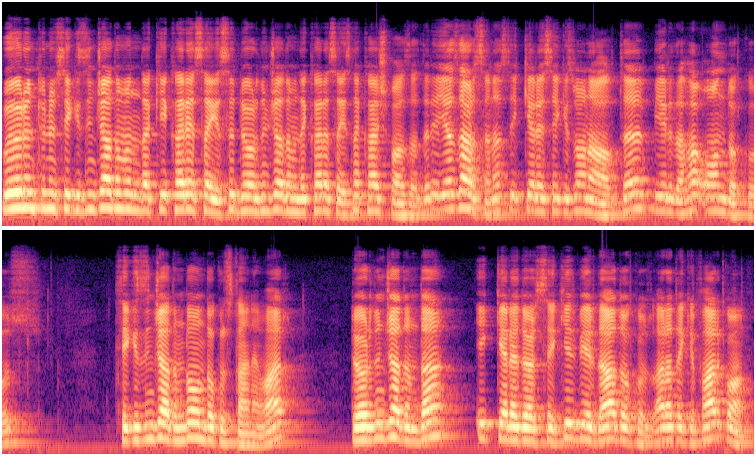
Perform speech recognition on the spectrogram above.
Bu örüntünün 8. adımındaki kare sayısı 4. adımındaki kare sayısına kaç fazladır? E yazarsınız. İlk kere 8, 16. Bir daha 19. 8. adımda 19 tane var. 4. adımda ilk kere 4, 8. Bir daha 9. Aradaki fark 10.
